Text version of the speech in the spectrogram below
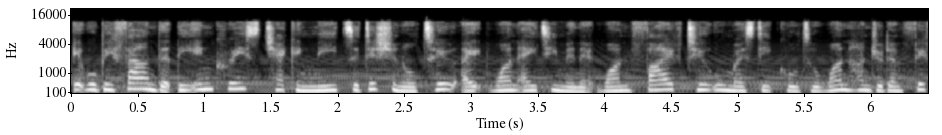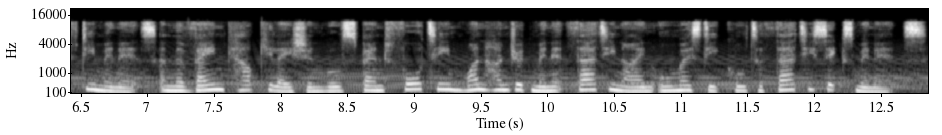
it will be found that the increased checking needs additional 28180 minute 152 almost equal to 150 minutes and the vain calculation will spend 14 100 minute 39 almost equal to 36 minutes.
